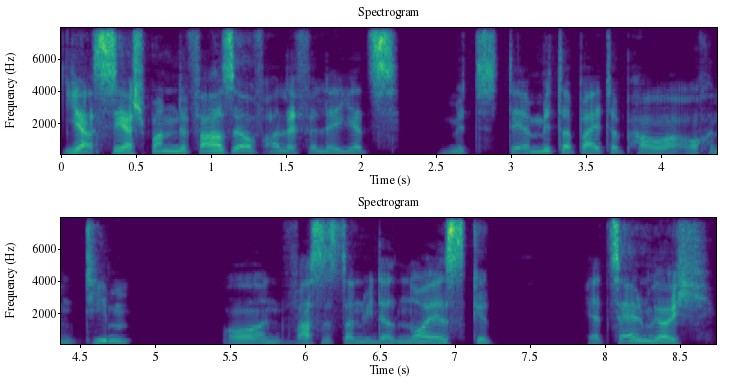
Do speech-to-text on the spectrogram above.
Ja, sehr spannende Phase auf alle Fälle jetzt mit der Mitarbeiterpower auch im Team. Und was es dann wieder Neues gibt, erzählen wir euch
